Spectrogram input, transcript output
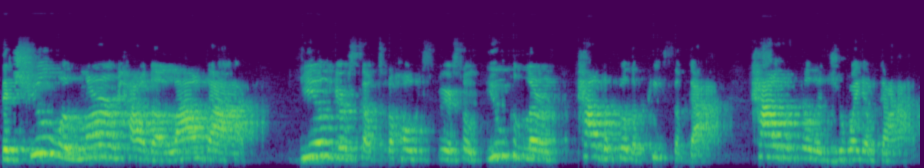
that you will learn how to allow God, yield yourself to the Holy Spirit so you can learn how to feel the peace of God, how to feel the joy of God,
